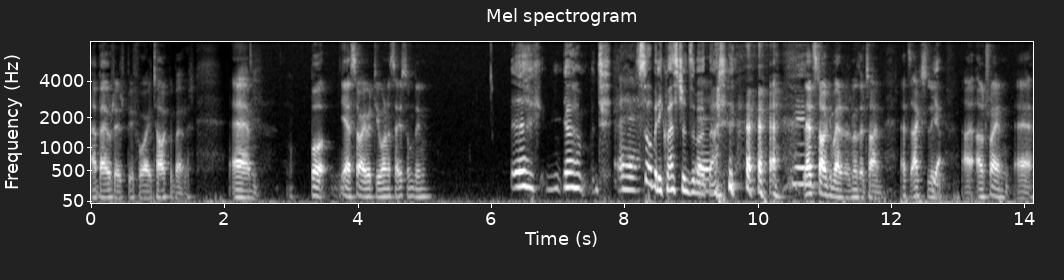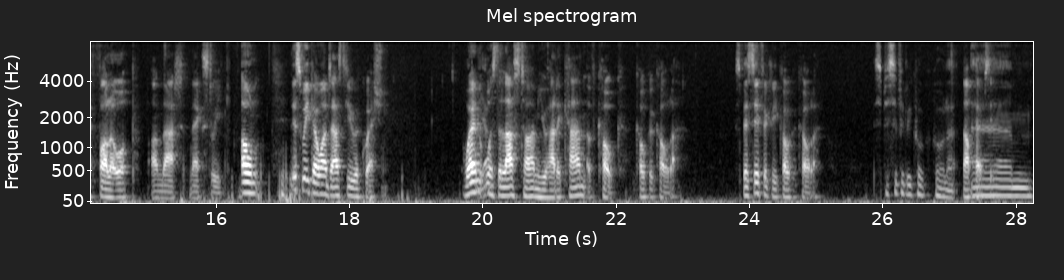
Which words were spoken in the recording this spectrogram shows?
about it before I talk about it. Um, but yeah, sorry. Do you want to say something? Uh, um, Uh, so many questions about uh, that. Let's talk about it another time. Let's actually. Yeah. I I'll try and uh, follow up on that next week. Oh, this week I want to ask you a question. When Yeah. was the last time you had a can of Coke, Coca Cola, specifically Coca Cola? Specifically Coca-Cola. Not Pepsi. Um,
